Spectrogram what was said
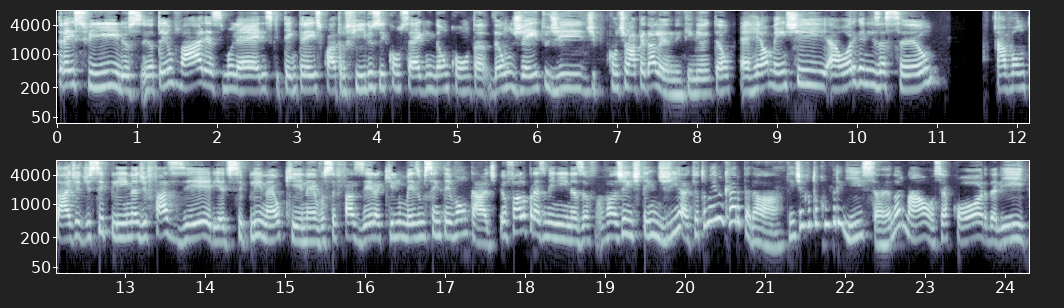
três filhos. Eu tenho várias mulheres que têm três, quatro filhos e conseguem dar conta, dão um jeito de, de continuar pedalando, entendeu? Então, é realmente a organização, a vontade, a disciplina de fazer. E a disciplina é o quê, né? Você fazer aquilo mesmo sem ter vontade. Eu falo para as meninas, eu falo, gente, tem dia que eu também não quero pedalar. Tem dia que eu tô com preguiça. É normal. Você acorda ali,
